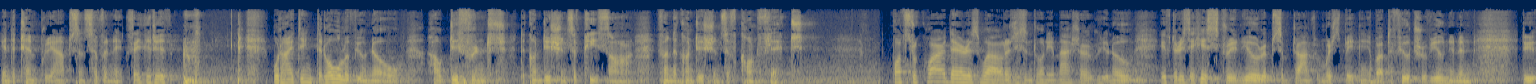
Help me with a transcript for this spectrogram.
in the temporary absence of an executive. But I think that all of you know how different the conditions of peace are from the conditions of conflict. What's required there as well, it isn't only a matter, you know, if there is a history in Europe sometimes when we're speaking about the future of union and the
